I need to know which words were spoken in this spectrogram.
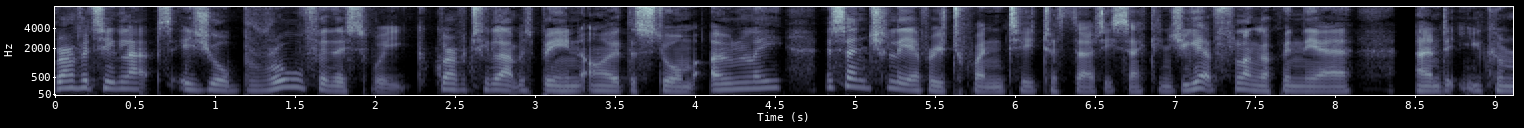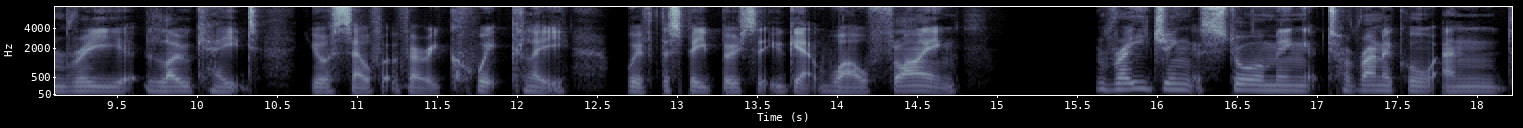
Gravity Lapse is your brawl for this week. Gravity Lapse being Eye of the Storm only. Essentially, every 20 to 30 seconds, you get flung up in the air and you can relocate yourself very quickly with the speed boost that you get while flying. Raging, Storming, Tyrannical, and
